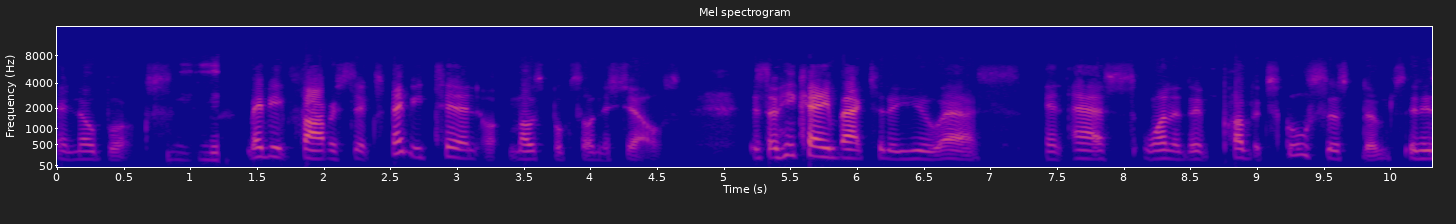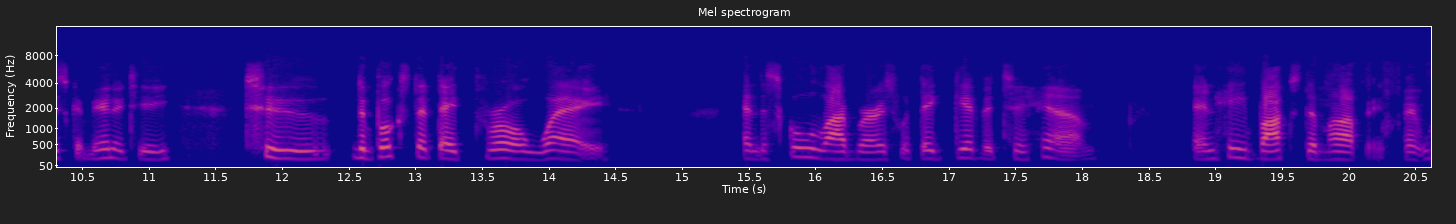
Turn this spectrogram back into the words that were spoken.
and no books, mm-hmm. maybe five or six, maybe ten most books on the shelves. And so he came back to the U.S. and asked one of the public school systems in his community to the books that they throw away and the school libraries would they give it to him and he boxed them up and, and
